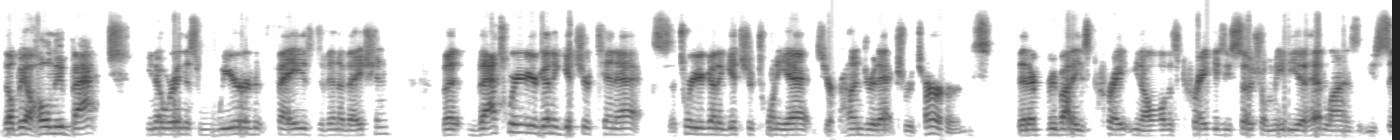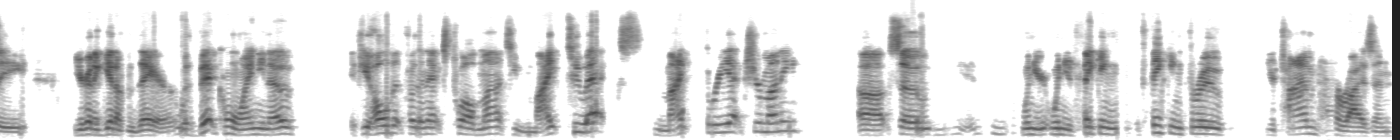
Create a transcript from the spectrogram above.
there'll be a whole new batch you know, we're in this weird phase of innovation, but that's where you're going to get your 10x. That's where you're going to get your 20x, your 100x returns that everybody's crazy, you know, all this crazy social media headlines that you see, you're going to get them there. With Bitcoin, you know, if you hold it for the next 12 months, you might 2x, you might 3x your money. Uh, so when you're when you're thinking thinking through your time horizon,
